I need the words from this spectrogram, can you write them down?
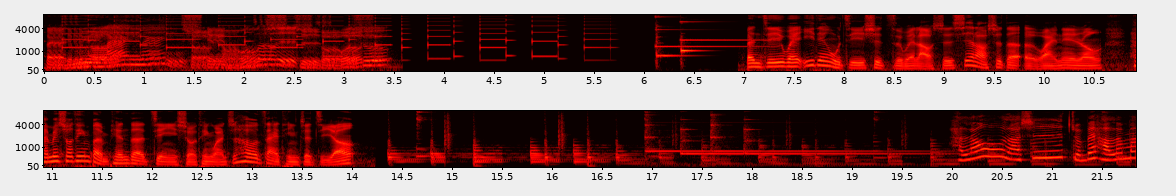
本节目由 Lightning Lightning 手电筒工作室制作播出。本集为一点五集，是紫薇老师谢老师的额外内容。还没收听本片的，建议收听完之后再听这集哦。Hello，老师，准备好了吗？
